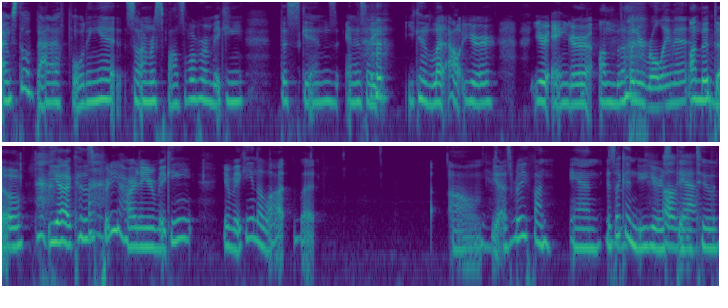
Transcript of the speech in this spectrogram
I'm still bad at folding it, so I'm responsible for making the skins. And it's like you can let out your your anger on the when the you're rolling it. on the dough. Yeah, because it's pretty hard, and you're making you're making it a lot. But um, Yeah. yeah, it's really fun, and it's like a New Year's Oh, thing yeah. too.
